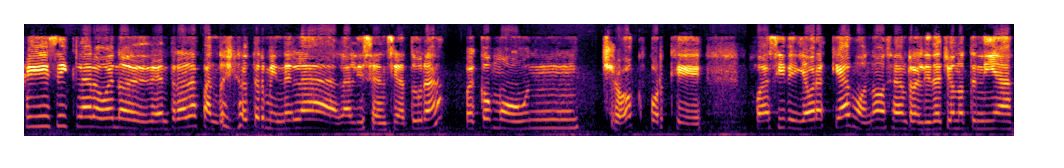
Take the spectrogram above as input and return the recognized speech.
Sí, sí, claro. Bueno, de, entrada cuando yo terminé la, la, licenciatura fue como un shock porque fue así de ¿y ahora qué hago? ¿No? O sea, en realidad yo no tenía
